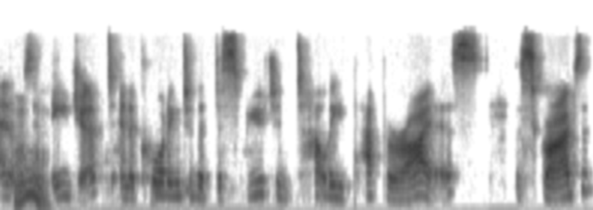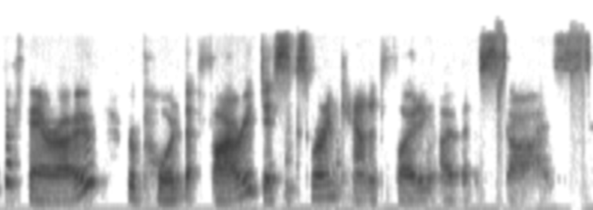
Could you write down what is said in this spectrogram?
and it was in Hmm. Egypt. And according to the disputed Tully Papyrus, the scribes of the pharaoh reported that fiery discs were encountered floating over the skies.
